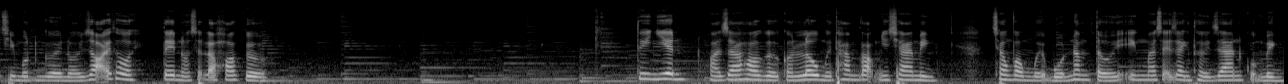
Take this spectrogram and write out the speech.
Chỉ một người nối dõi thôi, tên nó sẽ là Hoger. Tuy nhiên, hóa ra Hoger còn lâu mới tham vọng như cha mình. Trong vòng 14 năm tới, Ingmar sẽ dành thời gian của mình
